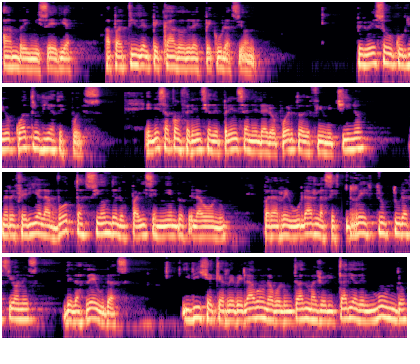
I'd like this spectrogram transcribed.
hambre y miseria a partir del pecado de la especulación. Pero eso ocurrió cuatro días después. En esa conferencia de prensa en el aeropuerto de Fiumicino, me refería a la votación de los países miembros de la ONU para regular las reestructuraciones de las deudas y dije que revelaba una voluntad mayoritaria del mundo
